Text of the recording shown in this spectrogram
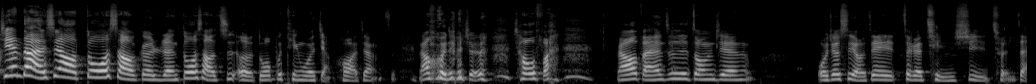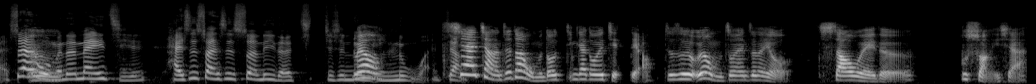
今天到底是要多少个人，多少只耳朵不听我讲话这样子？然后我就觉得超烦。然后反正就是中间我就是有这这个情绪存在。虽然我们的那一集还是算是顺利的，就是录音录完。这样。现在讲的这段我们都应该都会剪掉，就是因为我们中间真的有稍微的。不爽一下，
